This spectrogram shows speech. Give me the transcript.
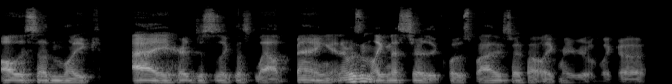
all of a sudden like I heard just like this loud bang, and it wasn't like necessarily close by, so I thought like maybe it was like a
